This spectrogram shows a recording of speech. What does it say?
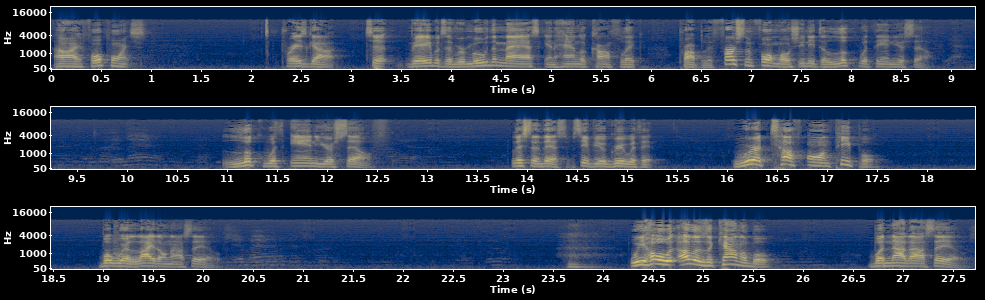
All right, four points. Praise God. To be able to remove the mask and handle conflict properly. First and foremost, you need to look within yourself. Look within yourself. Listen to this. See if you agree with it. We're tough on people, but we're light on ourselves. We hold others accountable, but not ourselves.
